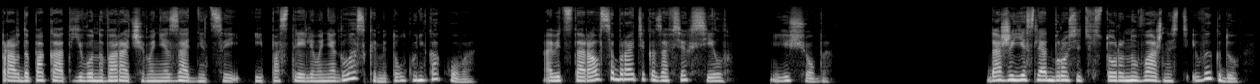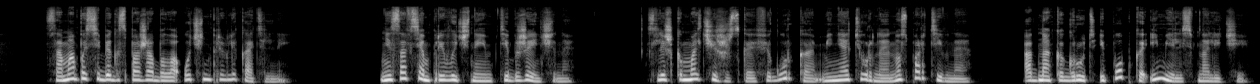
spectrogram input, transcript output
Правда, пока от его наворачивания задницей и постреливания глазками толку никакого. А ведь старался братик изо всех сил. Еще бы. Даже если отбросить в сторону важность и выгоду, сама по себе госпожа была очень привлекательной. Не совсем привычный им тип женщины. Слишком мальчишеская фигурка, миниатюрная, но спортивная. Однако грудь и попка имелись в наличии.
